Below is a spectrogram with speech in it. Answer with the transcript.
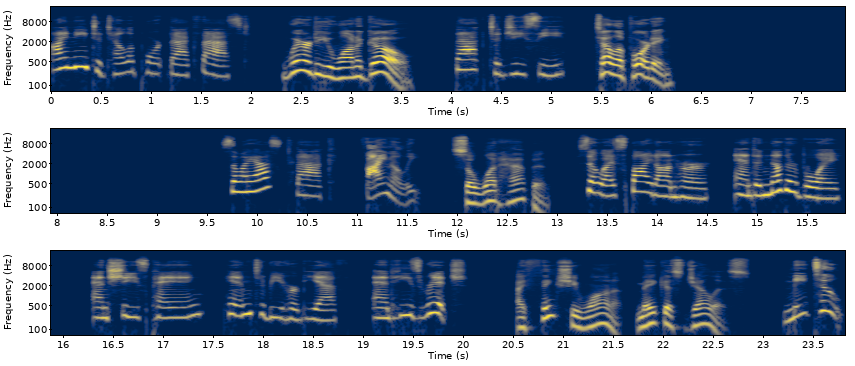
I need to teleport back fast. Where do you want to go? Back to GC. Teleporting. So I asked, Back. Finally. So what happened? So I spied on her, and another boy. And she's paying him to be her BF, and he's rich. I think she wanna make us jealous. Me too.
